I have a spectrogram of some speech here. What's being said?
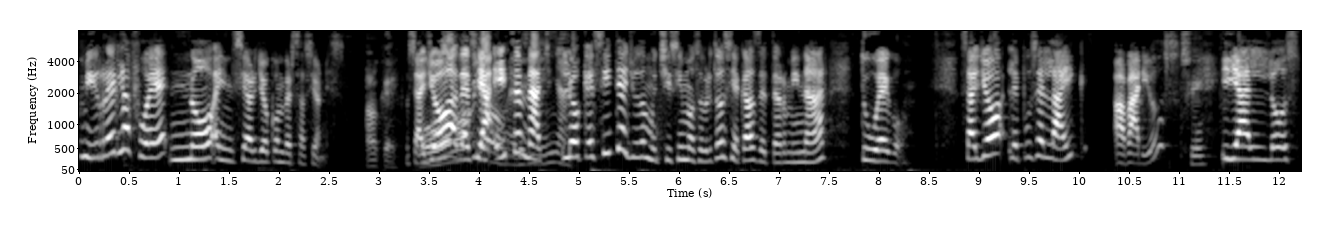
mi regla fue no iniciar yo conversaciones. Ok. O sea, yo Obvio, decía, it's a match. niña. Lo que sí te ayuda muchísimo, sobre todo si acabas de terminar, tu ego. O sea, yo le puse like a varios. Sí. Y a los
